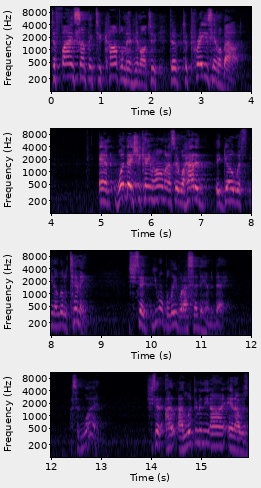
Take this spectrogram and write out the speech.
to find something to compliment him on, to, to, to praise him about. And one day she came home and I said, Well, how did it go with, you know, little Timmy? She said, You won't believe what I said to him today. I said, What? She said, I, I looked him in the eye and I was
